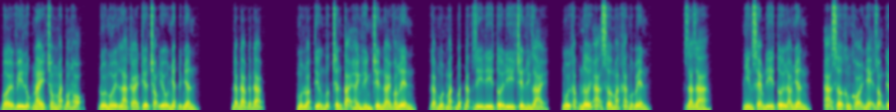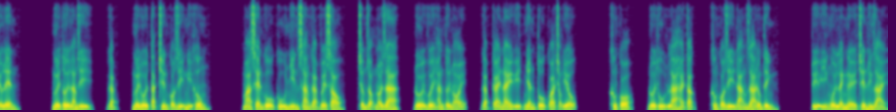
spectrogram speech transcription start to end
Bởi vì lúc này trong mắt bọn họ, đối mới là cái kia trọng yếu nhất địch nhân. Đạp đạp đạp đạp. Một loạt tiếng bước chân tại hành hình trên đài vang lên gặp một mặt bất đắc dĩ đi tới đi trên hình dài ngồi khắp nơi ạ sở mặt khác một bên. Ra ra. Nhìn xem đi tới lao nhân, ạ sở không khỏi nhẹ giọng kêu lên. Ngươi tới làm gì? Gặp, ngươi đối tác chiến có dị nghị không? Mà sẻn gỗ cụ nhìn sang gặp về sau, trầm giọng nói ra, đối với hắn tới nói, gặp cái này ít nhân tố quá trọng yếu. Không có, đối thủ là hải tặc, không có gì đáng giá đồng tình. Tùy ý ngồi lành nghề trên hình dài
